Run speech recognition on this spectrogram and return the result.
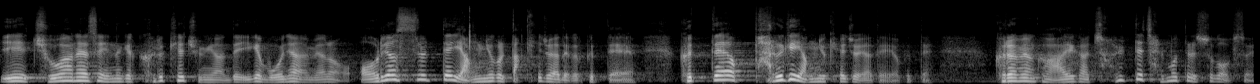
이 주 안에서 있는 게 그렇게 중요한데 이게 뭐냐 하면 어렸을 때 양육을 딱 해줘야 돼요. 그때 그때 바르게 양육해줘야 돼요. 그때 그러면 그 아이가 절대 잘못될 수가 없어요.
